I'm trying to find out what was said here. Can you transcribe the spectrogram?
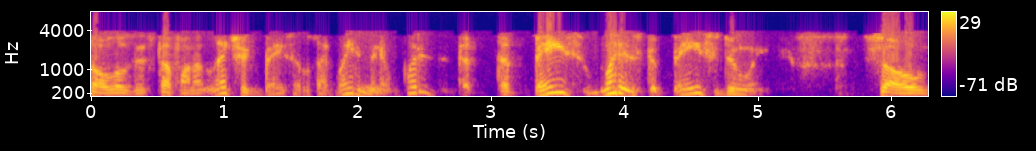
solos and stuff on electric bass, I was like, wait a minute, what is the, the bass? What is the bass doing? So,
